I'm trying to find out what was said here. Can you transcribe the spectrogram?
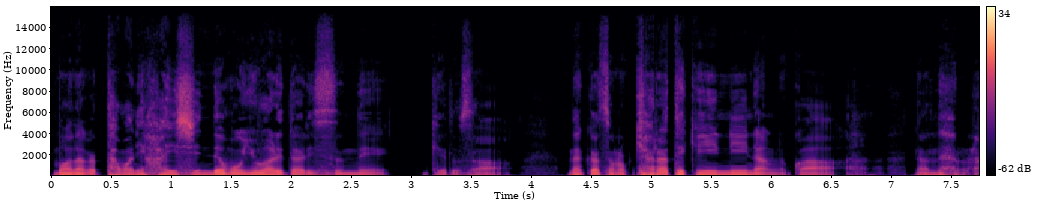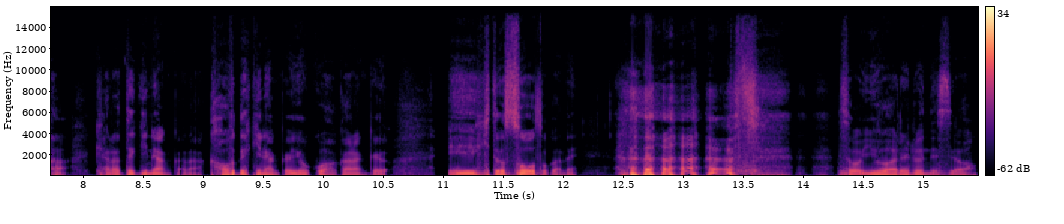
まあなんかたまに配信でも言われたりすんねんけどさ、なんかそのキャラ的になのか、なんだろうな、キャラ的なんかな、顔的なんかよくわからんけど、ええ人そうとかね。そう言われるんですよ。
